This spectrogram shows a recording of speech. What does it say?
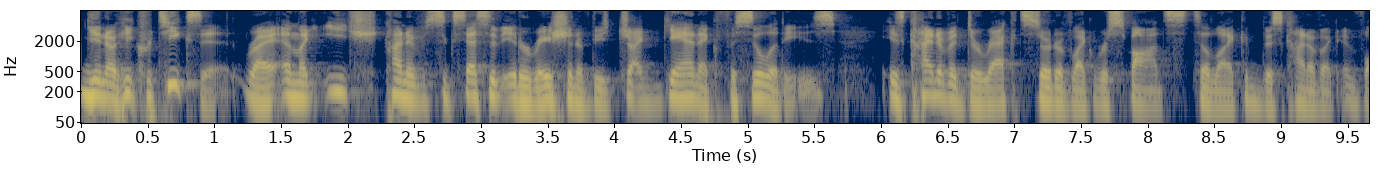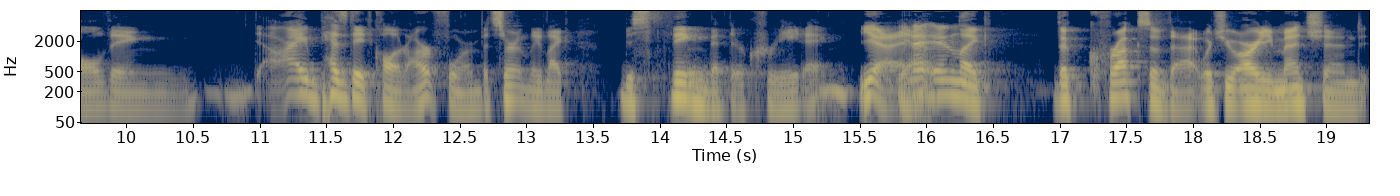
you know, he critiques it, right? And like each kind of successive iteration of these gigantic facilities is kind of a direct sort of like response to like this kind of like evolving I hesitate to call it an art form, but certainly like this thing that they're creating. Yeah, Yeah. And, and like the crux of that, which you already mentioned,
